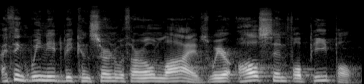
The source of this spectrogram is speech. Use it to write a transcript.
I think we need to be concerned with our own lives. We are all sinful people.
